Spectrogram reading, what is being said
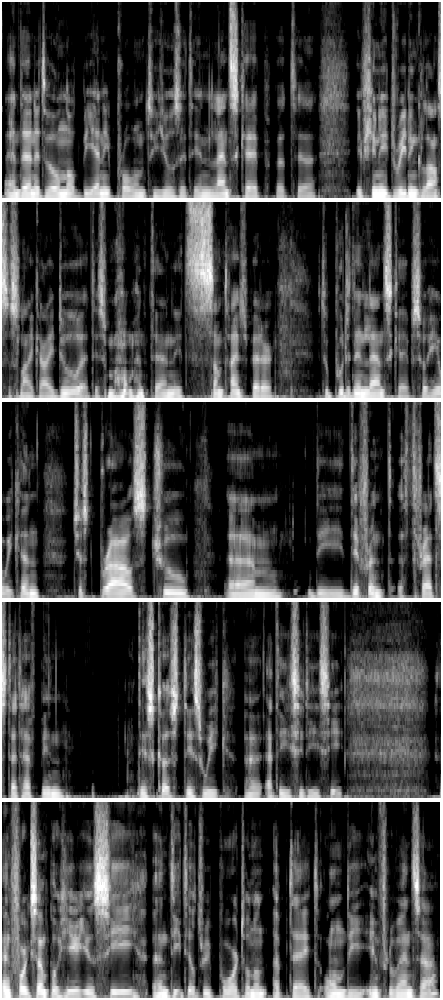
and then it will not be any problem to use it in landscape. But uh, if you need reading glasses like I do at this moment, then it's sometimes better to put it in landscape. So here we can just browse through um, the different threads that have been discussed this week uh, at the ECDC. And for example, here you see a detailed report on an update on the influenza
